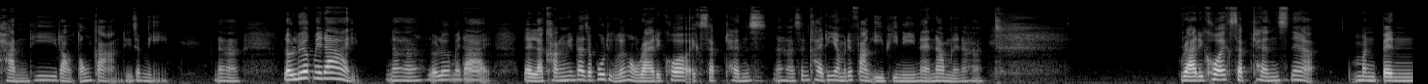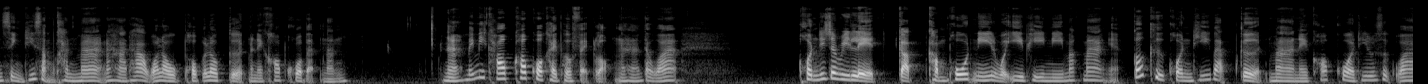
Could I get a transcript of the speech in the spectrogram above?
พันธ์ที่เราต้องการที่จะมีนะคะเราเลือกไม่ได้ นะคะเราเลือกไม่ได้ หลายๆครั้งนี้เราจะพูดถึงเรื่องของ radical acceptance นะคะ ซึ่งใครที่ยังไม่ได้ฟัง EP นี้แนะนำเลยนะคะ radical acceptance เนี่ยมันเป็นสิ่งที่สำคัญมากนะคะ ถ้าว่าเราพบว่าเราเกิดมาในครอบครัวแบบนั้นนะไม่มีครอบครอบครัวใคร perfect หรอกนะคะแต่ว่าคนที่จะ relate กับคำพูดนี้หรือว่า EP นี้มาก ๆ เนี่ย ก็คือคนที่แบบเกิดมาในครอบครัวที่รู้สึกว่า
